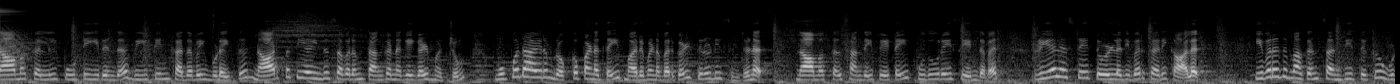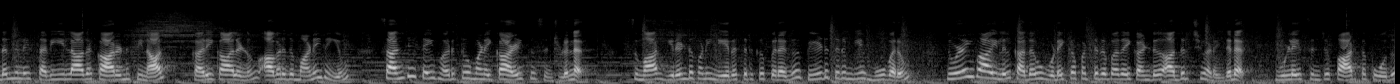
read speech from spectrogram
நாமக்கல்லில் பூட்டியிருந்த வீட்டின் கதவை உடைத்து நாற்பத்தி ஐந்து சவரம் தங்க நகைகள் மற்றும் முப்பதாயிரம் ரொக்க பணத்தை மருமணவர்கள் திருடி சென்றனர். நாமக்கல் சந்தைப்பேட்டை புதூரை சேர்ந்தவர் ரியல் எஸ்டேட் தொழிலதிபர் கரிகாலன். இவரது மகன் சஞ்சீத்துக்கு உடல்நிலை சரியில்லாத காரணத்தினால் கரிகாலனும் அவரது மனைவியும் சஞ்சீத்தை மருத்துவமனைக்கு அழைத்து சென்றுள்ளனர். சுமார் இரண்டு மணி நேரத்திற்கு பிறகு வீடு திரும்பிய மூவரும் நுழைவாயிலில் கதவு உடைக்கப்பட்டிருப்பதை கண்டு அதிர்ச்சி அடைந்தனர். உள்ளே சென்று பார்த்தபோது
